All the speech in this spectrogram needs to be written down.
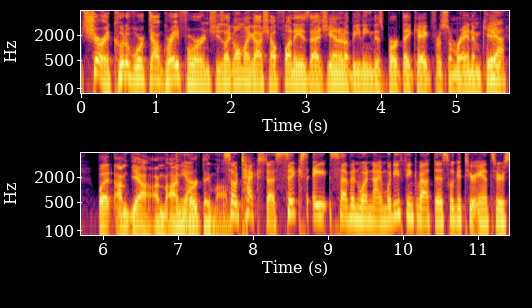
sure it could have worked out great for her, and she's like, oh my gosh, how funny is that? She ended up eating this birthday cake for some random kid. Yeah. But I'm yeah, I'm I'm Yeah. birthday mom. So text us six eight seven one nine. What do you think about this? We'll get to your answers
